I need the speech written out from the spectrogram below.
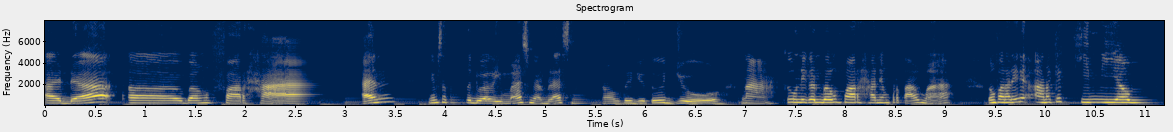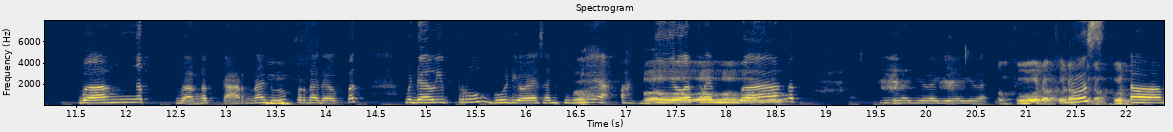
Ada eh, Bang Farhan NIM 125-19-077. Nah, keunikan Bang Farhan yang pertama, Bang Farhan ini anaknya kimia banget banget karena dulu Hmm. pernah dapet medali perunggu di OSN kimia. Ah, Wah, gila wah, keren banget. Gila gila gila gila. Ampun, ampun, Terus, ampun, ampun. Em,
